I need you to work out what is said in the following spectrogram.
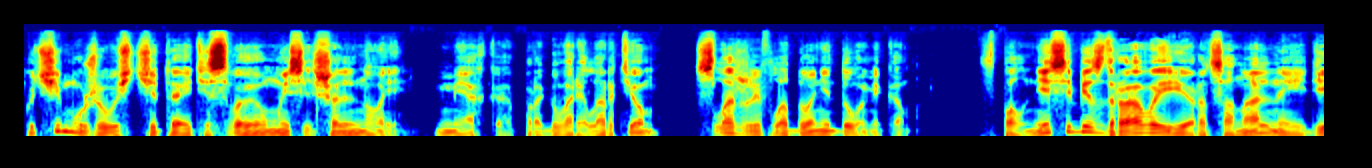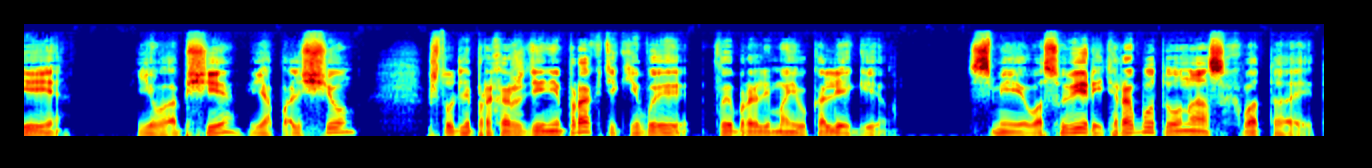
Почему же вы считаете свою мысль шальной? мягко проговорил Артем, сложив ладони домиком. Вполне себе здравая и рациональная идея. И вообще, я польщен, что для прохождения практики вы выбрали мою коллегию. Смею вас уверить, работы у нас хватает.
